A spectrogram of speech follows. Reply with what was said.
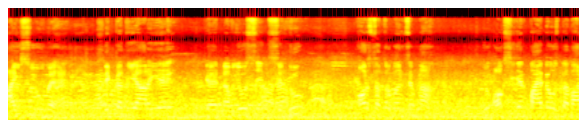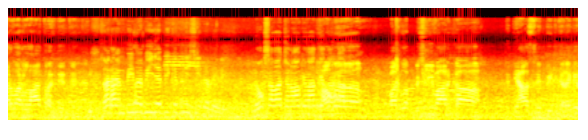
आईसीयू में है। दिक्कत ये आ रही है कि नवजोत सिंह सिद्धू और शत्रुघ्न सिन्हा जो ऑक्सीजन पाइप है उस पर बार बार लात रख देते हैं। सर एमपी में बीजेपी कितनी सीटें ले रही है? लोकसभा चुनाव के बाद क्या हम मतलब पिछली बार का इतिहास रिपीट करेंगे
